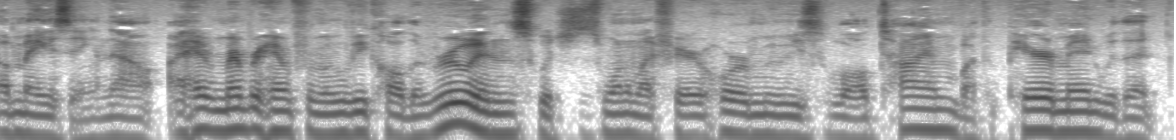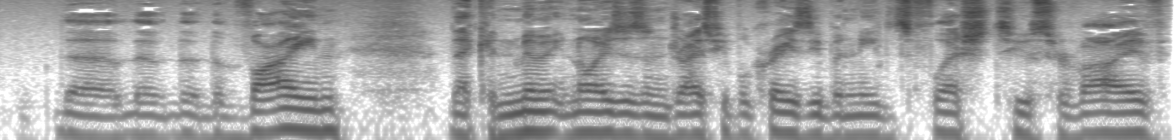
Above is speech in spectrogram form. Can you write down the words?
amazing. Now I remember him from a movie called The Ruins, which is one of my favorite horror movies of all time, about the pyramid with that the the the, the vine that can mimic noises and drives people crazy, but needs flesh to survive.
